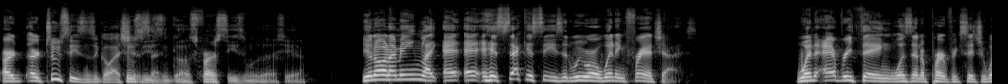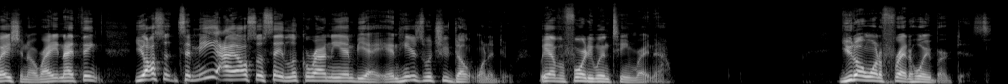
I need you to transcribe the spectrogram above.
Or, or two seasons ago, I Two should seasons say. ago, his first season with us, yeah. You know what I mean? Like at, at his second season, we were a winning franchise when everything was in a perfect situation, though, right? And I think you also, to me, I also say look around the NBA, and here's what you don't want to do. We have a 40 win team right now. You don't want to Fred Hoiberg this.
